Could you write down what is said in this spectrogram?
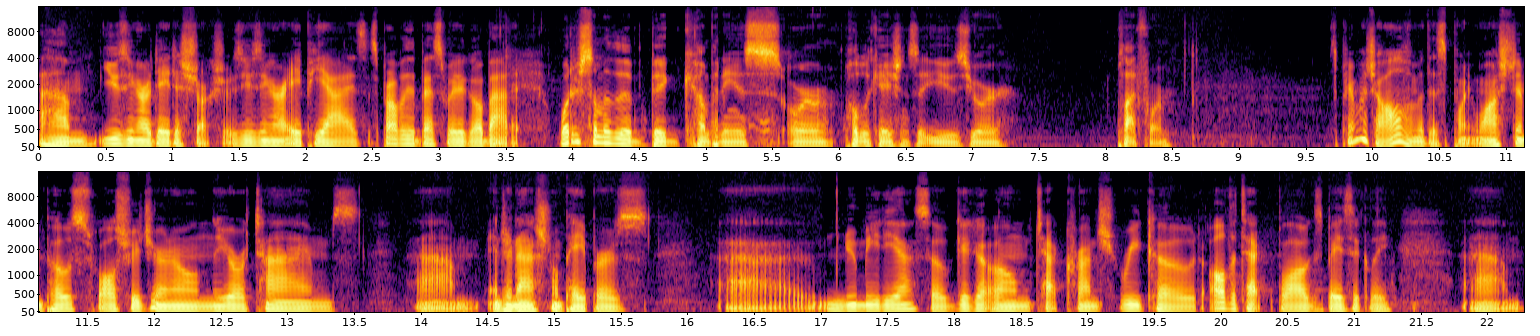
um, using our data structures, using our APIs, it's probably the best way to go about it. What are some of the big companies or publications that use your platform? It's pretty much all of them at this point: Washington Post, Wall Street Journal, New York Times, um, international papers, uh, new media, so GigaOm, TechCrunch, Recode, all the tech blogs, basically. Um,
